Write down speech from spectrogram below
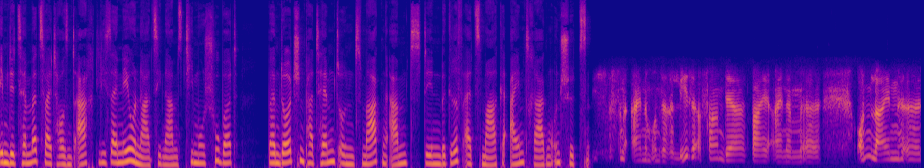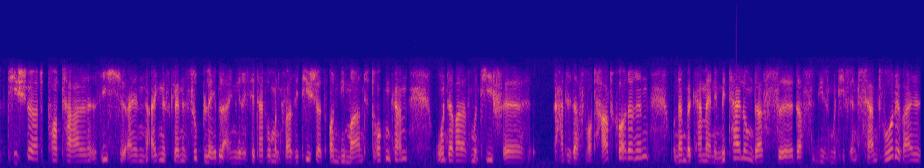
Im Dezember 2008 ließ ein Neonazi namens Timo Schubert beim deutschen Patent- und Markenamt den Begriff als Marke eintragen und schützen. Ich habe von einem unserer Leser erfahren, der bei einem äh, Online-T-Shirt-Portal sich ein eigenes kleines Sublabel eingerichtet hat, wo man quasi T-Shirts on Demand drucken kann. Und da war das Motiv äh, hatte das Wort Hardcore darin und dann bekam er eine Mitteilung, dass, äh, dass dieses Motiv entfernt wurde, weil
